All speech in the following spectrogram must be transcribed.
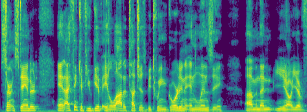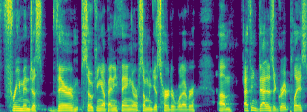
certain standard. And I think if you give a lot of touches between Gordon and Lindsay, um, and then you know you have Freeman just there soaking up anything, or if someone gets hurt or whatever. Um, I think that is a great place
